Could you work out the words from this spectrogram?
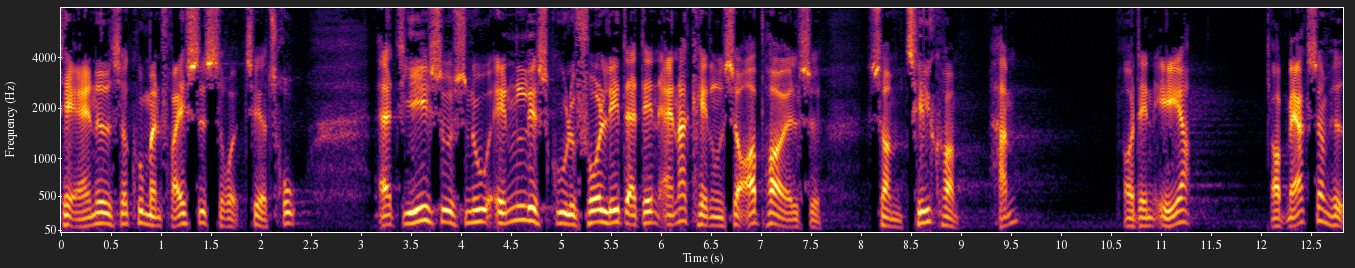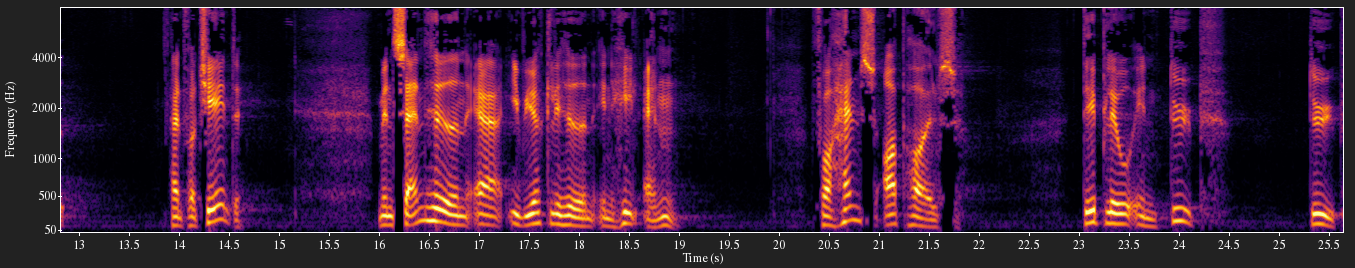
til andet, så kunne man fristes til at tro, at Jesus nu endelig skulle få lidt af den anerkendelse og ophøjelse, som tilkom ham, og den ære og opmærksomhed, han fortjente. Men sandheden er i virkeligheden en helt anden. For hans ophøjelse, det blev en dyb, dyb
